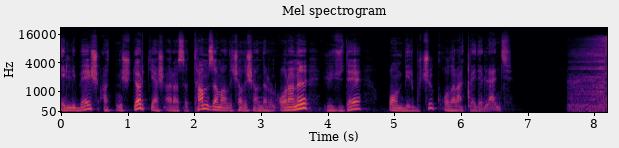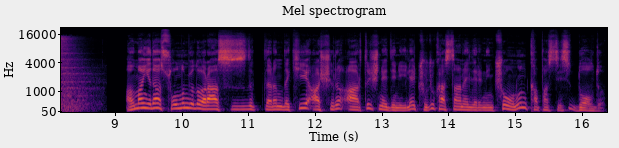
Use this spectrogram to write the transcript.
55-64 yaş arası tam zamanlı çalışanların oranı %11,5 olarak belirlendi. Almanya'da solunum yolu rahatsızlıklarındaki aşırı artış nedeniyle çocuk hastanelerinin çoğunun kapasitesi doldu.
